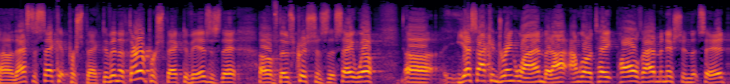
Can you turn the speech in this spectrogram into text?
Uh, that's the second perspective. And the third perspective is, is that of those Christians that say, well, uh, yes, I can drink wine, but I, am going to take Paul's admonition that said,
